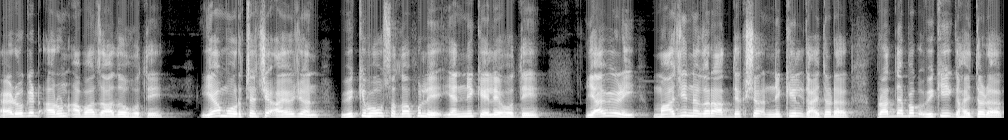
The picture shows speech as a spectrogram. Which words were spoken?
ॲडव्होकेट अरुण आबा जाधव होते. या मोर्चाचे आयोजन विकीभाऊ सदाफुले यांनी केले होते. यावेळी माजी नगराध्यक्ष निखिल घायतडक प्राध्यापक विकी घायतडक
